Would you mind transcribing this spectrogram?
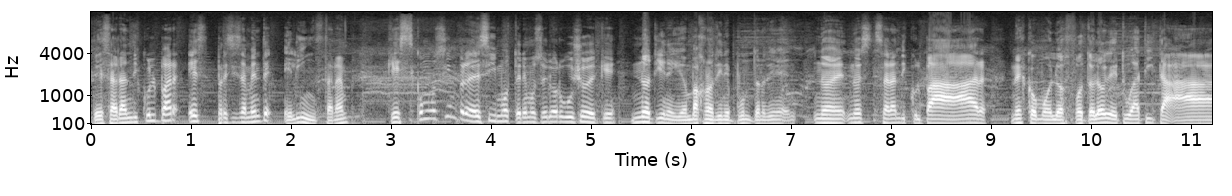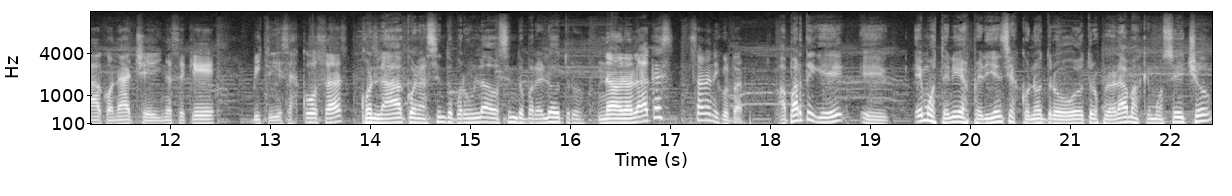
de Sabrán Disculpar es precisamente el Instagram, que es como siempre decimos, tenemos el orgullo de que no tiene guion bajo, no tiene punto, no tiene no no es Sabrán Disculpar, no es como los fotologs de tu gatita con H y no sé qué, viste, y esas cosas. Con la A con acento para un lado, acento para el otro. No, no, no, acá es Sabrán Disculpar. Aparte que eh, hemos tenido experiencias con otro- otros programas que hemos hecho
